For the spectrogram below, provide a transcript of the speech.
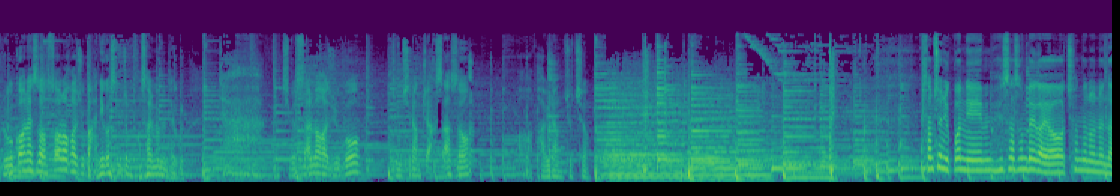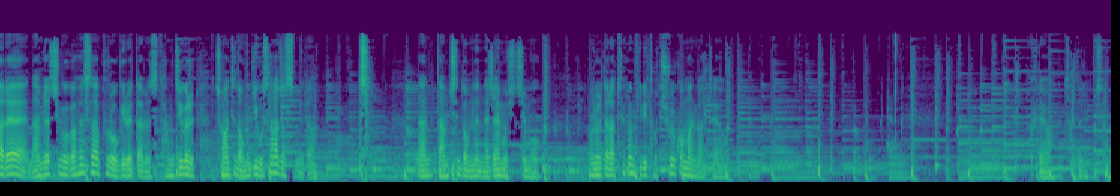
그리고 꺼내서 썰어가지고 안 익었으면 좀 더 삶으면 되고 쫙 집에서 삶아가지고 김치랑 쫙 싸서 어, 밥이랑 좋죠. 3006번님, 회사 선배가요, 첫눈 오는 날에 남자친구가 회사 앞으로 오기로 했다면서 당직을 저한테 넘기고 사라졌습니다. 참, 난 남친도 없는 내 잘못이지 뭐. 오늘따라 퇴근길이 더 추울 것만 같아요. 그래요, 다들 참.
